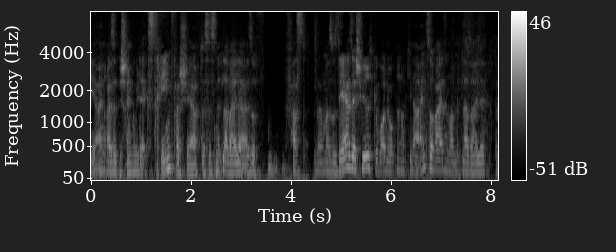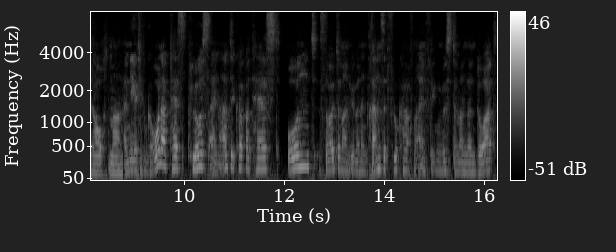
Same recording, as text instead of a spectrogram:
die Einreisebeschränkung wieder extrem verschärft. Das ist mittlerweile also fast, sagen wir mal so, sehr, sehr schwierig geworden, überhaupt nur nach China einzureisen, weil mittlerweile braucht man einen negativen Corona-Test plus einen Antikörpertest und sollte man über einen Transitflughafen einfliegen, müsste man dann dort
